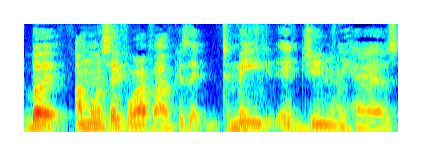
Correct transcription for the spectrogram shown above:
But I'm gonna say four out of five because it to me it genuinely has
